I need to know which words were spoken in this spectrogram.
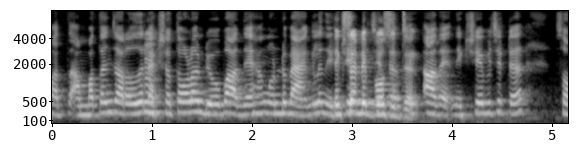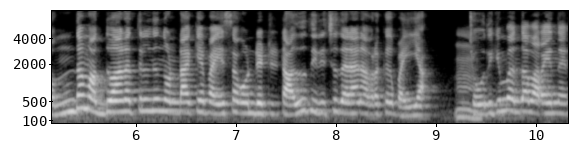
പത്ത് അമ്പത്തഞ്ച് അറുപത് ലക്ഷത്തോളം രൂപ അദ്ദേഹം കൊണ്ട് ബാങ്കിൽ ഫിക്സഡ് ഡിപ്പോസിറ്റ് അതെ നിക്ഷേപിച്ചിട്ട് സ്വന്തം അധ്വാനത്തിൽ നിന്നുണ്ടാക്കിയ പൈസ കൊണ്ടിട്ടിട്ട് അത് തിരിച്ചു തരാൻ അവർക്ക് വയ്യ. ചോദിക്കുമ്പോ എന്താ പറയുന്നേ?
